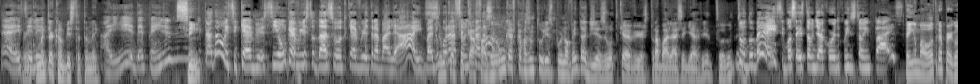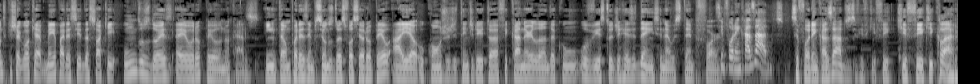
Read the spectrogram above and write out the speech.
É, e se Vem como ele... intercambista também. Aí depende de, Sim. de cada um. E se, quer vir, se um quer vir estudar, se o outro quer vir trabalhar, aí vai do Se um quer, coração de ficar cada fazendo, um. quer ficar fazendo turismo por 90 dias e o outro quer vir trabalhar e seguir a vida, tudo bem. Tudo bem, se vocês estão de acordo com isso, estão em paz. Tem uma outra pergunta que chegou que é meio parecida, só que um dos dois é europeu, no caso. Então, por exemplo, se um dos dois fosse europeu, aí o cônjuge tem direito a ficar na Irlanda com o visto de residência, né? O Stamp 4. Se forem casados. Se forem casados, que fique, que fique claro.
